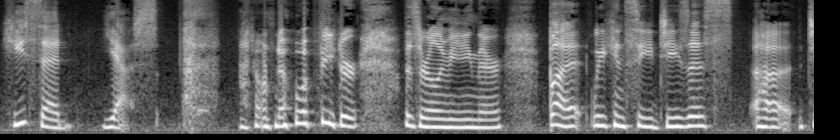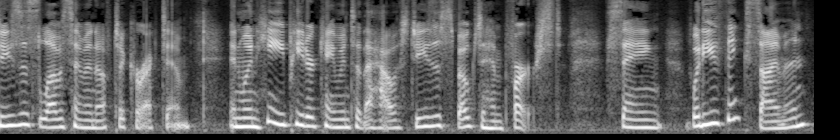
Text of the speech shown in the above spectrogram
He said, Yes. I don't know what Peter was really meaning there, but we can see Jesus uh, Jesus loves him enough to correct him. And when he, Peter, came into the house, Jesus spoke to him first, saying, What do you think, Simon?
